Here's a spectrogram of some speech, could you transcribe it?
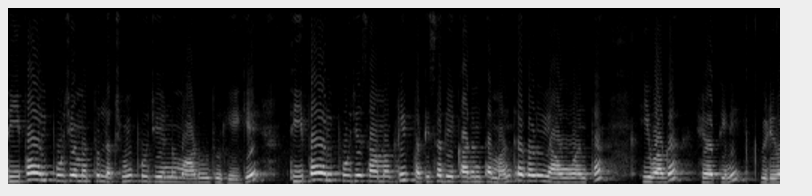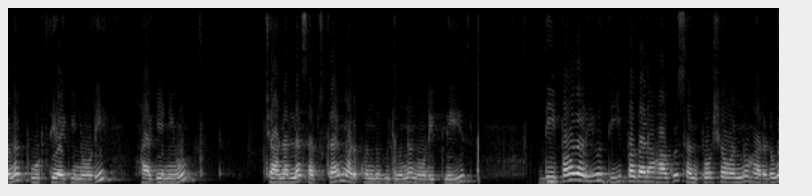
ದೀಪಾವಳಿ ಪೂಜೆ ಮತ್ತು ಲಕ್ಷ್ಮೀ ಪೂಜೆಯನ್ನು ಮಾಡುವುದು ಹೇಗೆ? ದೀಪಾವಳಿ ಪೂಜೆ ಸಾಮಗ್ರಿ ಪಠಿಸಬೇಕಾದಂಥ ಮಂತ್ರಗಳು ಯಾವುವು ಅಂತ ಇವಾಗ ಹೇಳ್ತೀನಿ. ವಿಡಿಯೋನ ಪೂರ್ತಿಯಾಗಿ ನೋಡಿ. ಹಾಗೆ ನೀವು ಚಾನಲ್ನ ಸಬ್ಸ್ಕ್ರೈಬ್ ಮಾಡ್ಕೊಂಡು ವಿಡಿಯೋನ ನೋಡಿ ಪ್ಲೀಸ್. ದೀಪಾವಳಿಯು ದೀಪಗಳ ಹಾಗೂ ಸಂತೋಷವನ್ನು ಹರಡುವ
